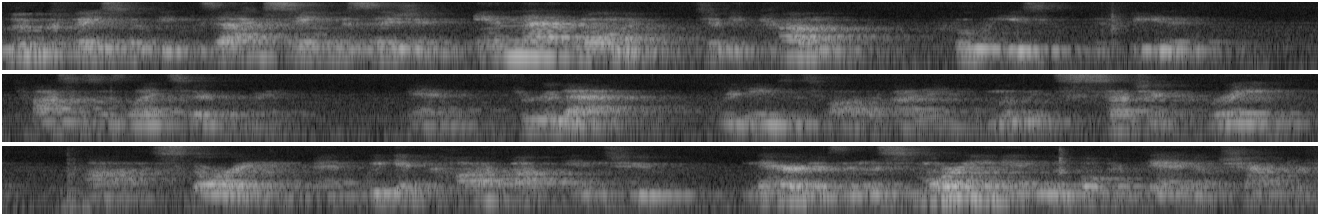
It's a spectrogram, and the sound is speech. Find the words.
Luke, faced with the exact same decision in that moment to become who he's defeated, tosses his lightsaber away. And through that, redeems his father by the movie. It's such a great uh, story. And, we get caught up into narratives. And this morning in the book of Daniel, chapter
